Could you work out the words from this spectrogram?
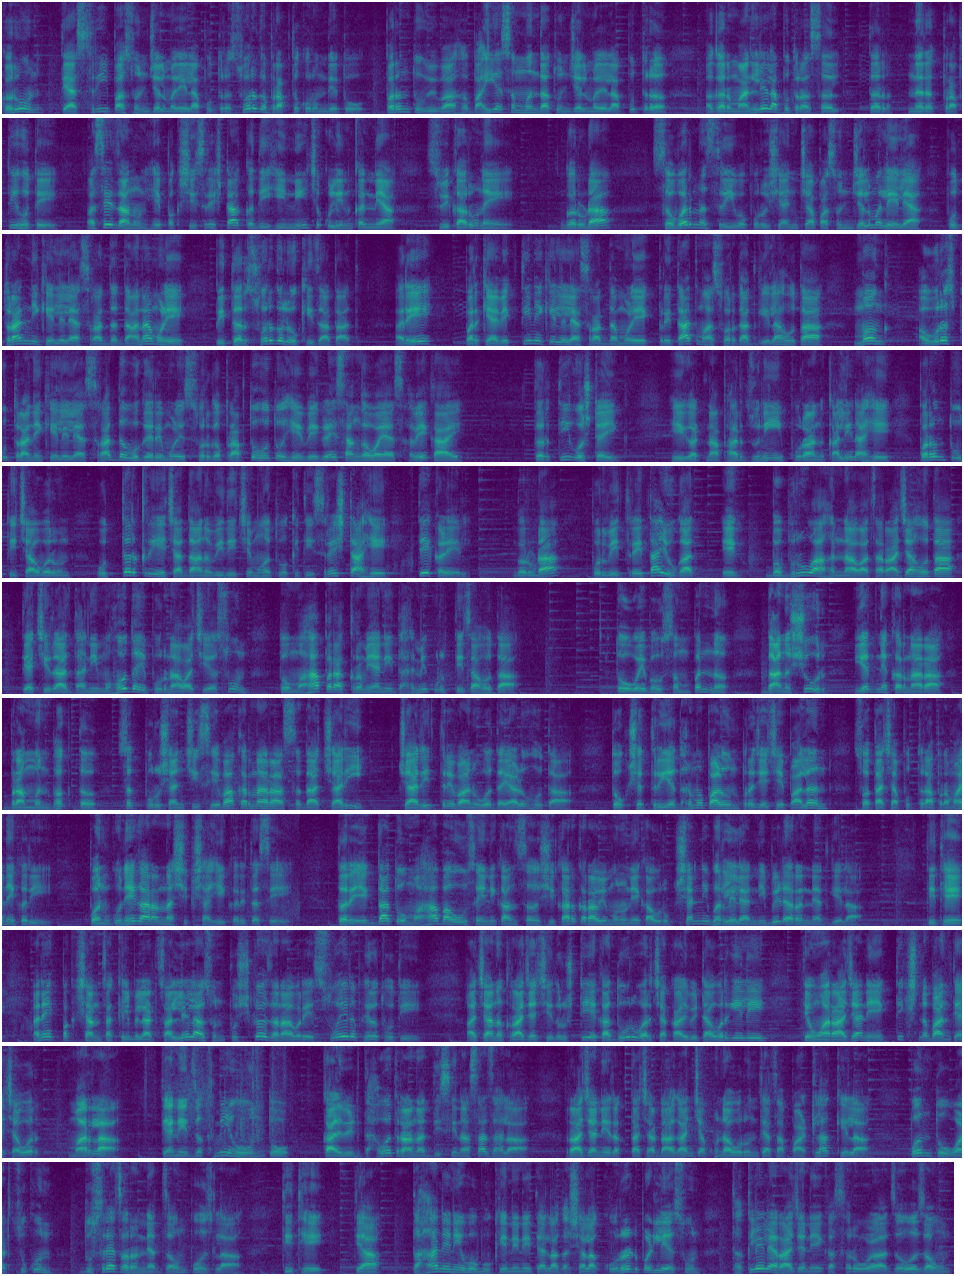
करून त्या स्त्रीपासून जन्मलेला पुत्र स्वर्ग प्राप्त करून देतो. परंतु विवाह बाह्य संबंधातून जन्मलेला पुत्र अगर मानलेला पुत्र असेल तर नरक प्राप्ती होते. असे जाणून हे पक्षी श्रेष्ठा कधीही नीच कुलीन कन्या स्वीकारू नये. गरुडा सवर्ण स्त्री व पुरुष यांच्यापासून जन्मलेल्या पुत्रांनी केलेल्या श्राद्ध दानामुळे पितर स्वर्गलोकी जातात. अरे परक्या व्यक्तीने केलेल्या श्राद्धामुळे एक प्रेतात्मा स्वर्गात गेला होता मग औरस पुत्राने केलेल्या श्राद्ध वगैरेमुळे स्वर्ग प्राप्त होतो हे वेगळे सांगावयास हवे काय? तर ती गोष्ट ऐक. ही घटना फार जुनी पुराणकालीन आहे परंतु तिच्यावरून उत्तर क्रियेच्या दानविधीचे महत्त्व किती श्रेष्ठ आहे ते कळेल. गरुडा पूर्वी त्रेतायुगात एक बब्रुवाहन नावाचा राजा होता. त्याची राजधानी महोदयपूर नावाची असून तो महापराक्रमी आणि धार्मिक वृत्तीचा होता. तो वैभव संपन्न दानशूर यज्ञ करणारा ब्राह्मण भक्त सत्पुरुषांची सेवा करणारा सदाचारी चारित्र्यवान व दयाळू होता. तो क्षत्रिय धर्म पाळून प्रजेचे पालन स्वतःच्या पुत्राप्रमाणे करी पण गुन्हेगारांना शिक्षाही करीत असे. तर एकदा तो महाबाहू सैनिकांसह शिकार करावी म्हणून एका वृक्षांनी भरलेल्या निबिड अरण्यात गेला. तिथे अनेक पक्ष्यांचा किलबिलाट चाललेला असून पुष्कळ जनावरे स्वैर फिरत होती. अचानक राजाची दृष्टी एका दूरवरच्या काळविटावर गेली तेव्हा राजाने एक तीक्ष्ण बाण त्याच्यावर मारला. त्याने जखमी होऊन तो काळवीट धावत रानात दिसेनासा झाला. राजाने रक्ताच्या डागांच्या खुणावरून त्याचा पाठलाग केला पण तो वाट चुकून दुसऱ्याच अरण्यात जाऊन पोहोचला. तिथे त्या तहानेने व भुकेनेने त्याला घशाला कोरड पडली असून थकलेल्या राजाने एका सरोवराजवळ जाऊन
